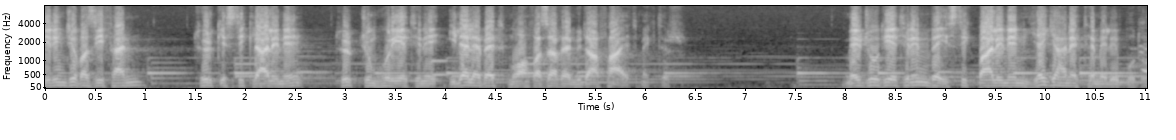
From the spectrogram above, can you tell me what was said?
Birinci vazifen, Türk istiklalini, Türk Cumhuriyeti'ni ilelebet muhafaza ve müdafaa etmektir. Mevcudiyetinin ve istikbalinin yegane temeli budur.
